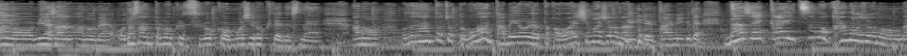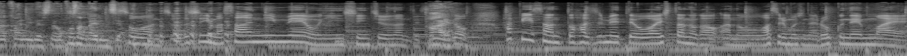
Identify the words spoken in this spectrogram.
あの皆さんあのね小田さんと僕すごく面白くてですねあの小田さんとちょっとご飯食べようよとかお会いしましょうなんていうタイミングで なぜかいつも彼女の中にですねお子さんがいるんですよ。そうなんです私今3人目を妊娠中なんですけど、はいど、ハッピーさんと初めてお会いしたのがあの忘れもしない6年前。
